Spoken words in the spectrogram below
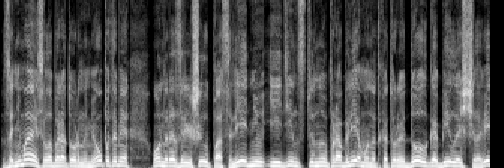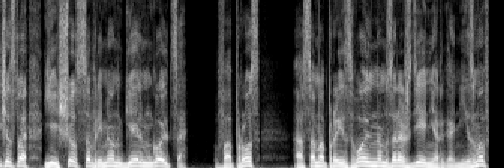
Занимаясь лабораторными опытами, он разрешил последнюю и единственную проблему, над которой долго билось человечество еще со времен Гельмгольца — вопрос о самопроизвольном зарождении организмов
